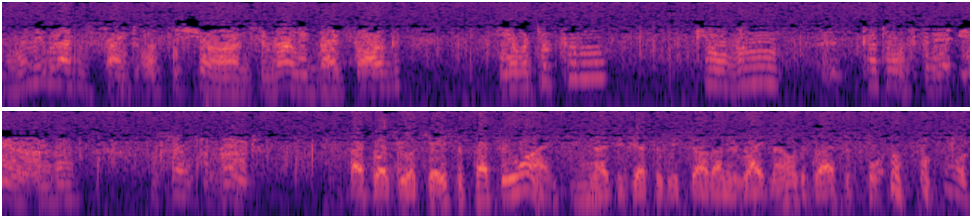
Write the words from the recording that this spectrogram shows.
And when they were out of sight off the shore and surrounded by fog, he overtook them, killed them, cut off their ears, and sank the boat. I brought you a case of Petri wine, and I suggest that we start on it right now with a glass of port. what,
